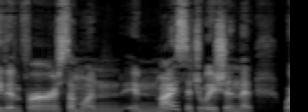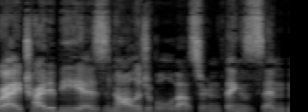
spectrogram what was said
even for someone in my situation that where I try to be as knowledgeable about certain things and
